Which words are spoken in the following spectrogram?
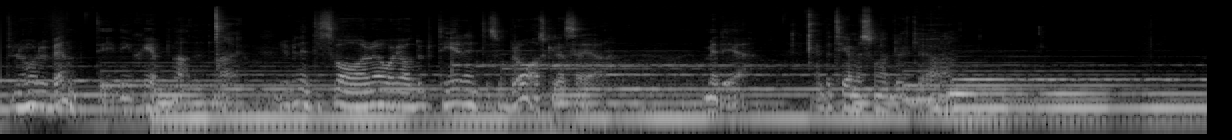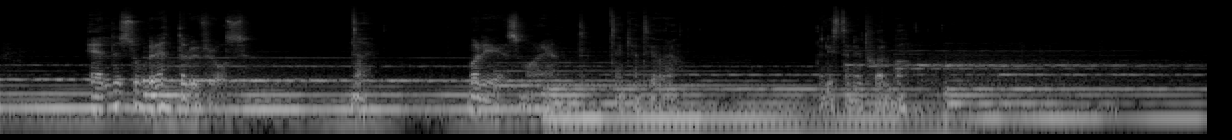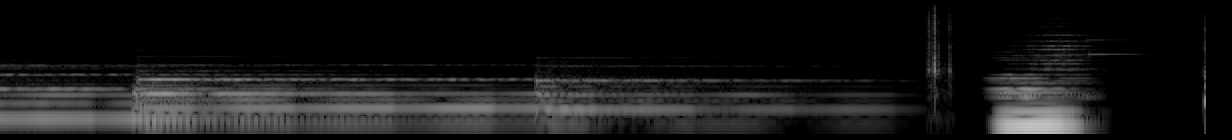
För nu har du vänt i din skepnad. Nej. Du vill inte svara och ja, du beter dig inte så bra skulle jag säga. Med det. Jag beter mig som jag brukar göra. Eller så berättar du för oss Nej, vad det är som har hänt. tänker jag inte göra. Jag listar ut själva.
